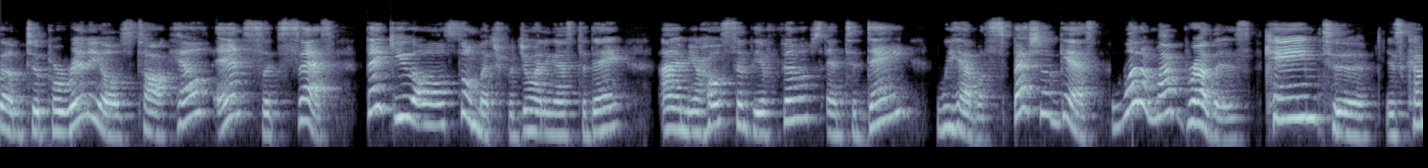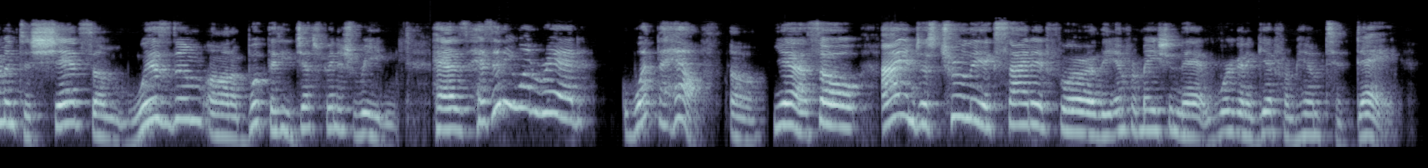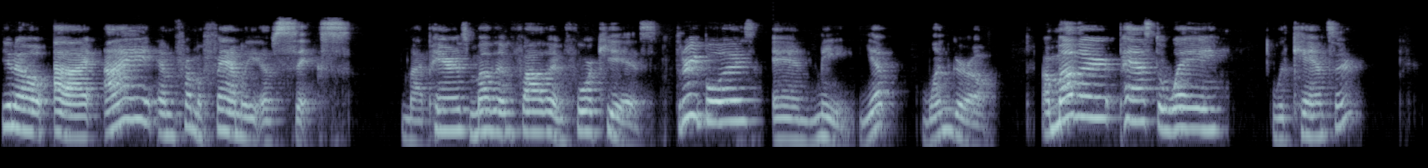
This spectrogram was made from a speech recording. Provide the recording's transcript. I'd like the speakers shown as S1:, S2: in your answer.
S1: Welcome to Perennials Talk Health and Success. Thank you all so much for joining us today. I am your host, Cynthia Phillips, and today we have a special guest. One of my brothers came to, is coming to shed some wisdom on a book that he just finished reading. Has, has anyone read what the health? Oh, yeah. So I am just truly excited for the information that we're going to get from him today. You know, I I am from a family of six. My parents, mother and father, and four kids. Three boys and me. Yep, one girl. Our mother passed away with cancer.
